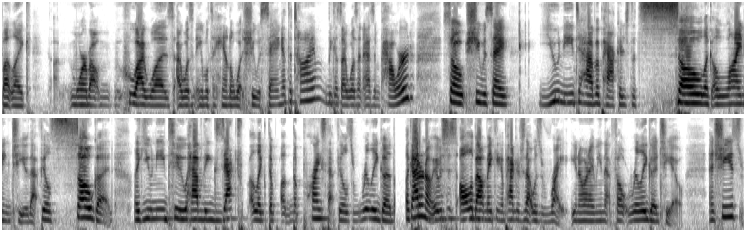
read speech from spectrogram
but like more about who I was. I wasn't able to handle what she was saying at the time because I wasn't as empowered. So she would say, you need to have a package that's so like aligning to you that feels so good. Like you need to have the exact like the uh, the price that feels really good. Like i don't know it was just all about making a package that was right you know what i mean that felt really good to you. And she's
